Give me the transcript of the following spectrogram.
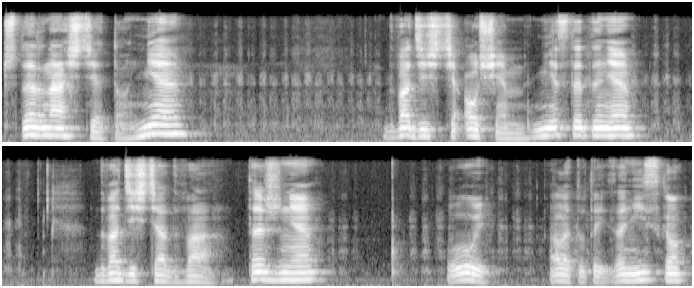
14 to nie. 28 niestety nie. 22 też nie. Uj, ale tutaj za nisko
